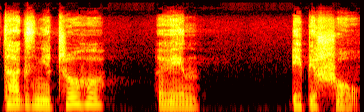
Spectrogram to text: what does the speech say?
Так з нічого він і пішов.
